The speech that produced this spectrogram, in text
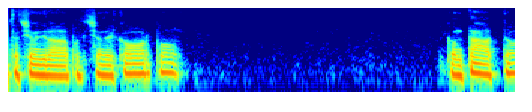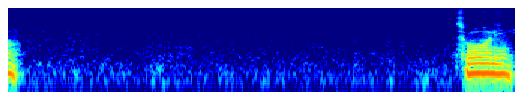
Sensazioni della posizione del corpo, contatto, suoni.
